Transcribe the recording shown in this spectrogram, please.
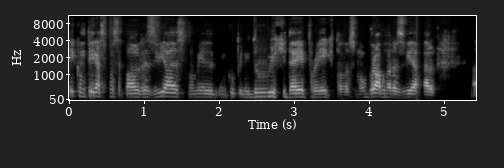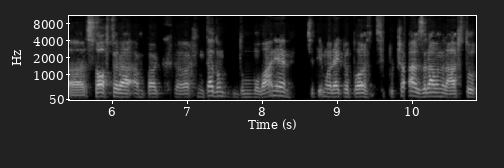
tekom tega smo se pa razvijali, smo imeli in kupili drugih idej, projektov, smo ogromno razvijali uh, softvera, ampak uh, ta dom, domovanje, se temu rekli, pa si počasi zraven rastu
